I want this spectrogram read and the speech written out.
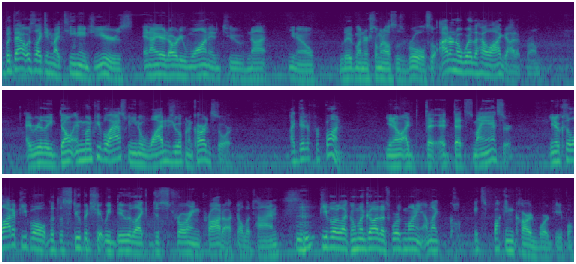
but that was like in my teenage years, and I had already wanted to not, you know, live under someone else's rule. So I don't know where the hell I got it from. I really don't. And when people ask me, you know, why did you open a card store? I did it for fun. You know, I that, that's my answer. You know, because a lot of people that the stupid shit we do, like destroying product all the time, Mhm. people are like, "Oh my god, that's worth money." I'm like, "It's fucking cardboard, people."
